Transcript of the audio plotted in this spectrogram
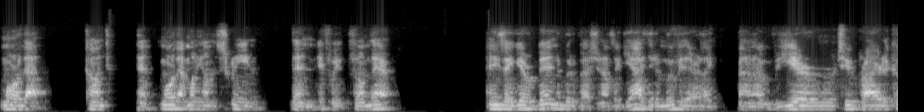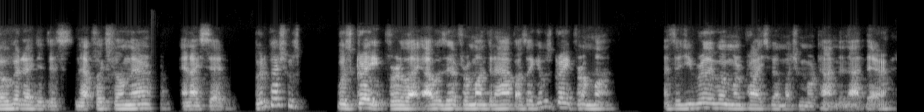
more of that content, more of that money on the screen than if we film there. And he's like, You ever been to Budapest? And I was like, Yeah, I did a movie there like I don't know, a year or two prior to COVID. I did this Netflix film there. And I said, Budapest was was great for like I was there for a month and a half. I was like, it was great for a month. I said, you really wouldn't want to probably spend much more time than that there.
